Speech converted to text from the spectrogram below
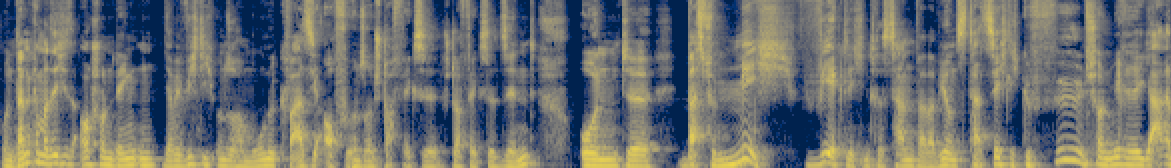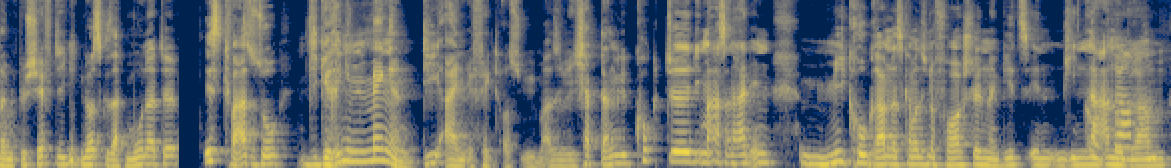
Und dann kann man sich jetzt auch schon denken, ja, wie wichtig unsere Hormone quasi auch für unseren Stoffwechsel, Stoffwechsel sind. Und äh, was für mich wirklich interessant war, weil wir uns tatsächlich gefühlt schon mehrere Jahre damit beschäftigen, du hast gesagt Monate, ist quasi so die geringen Mengen, die einen Effekt ausüben. Also ich habe dann geguckt, äh, die Maßeinheit in Mikrogramm, das kann man sich nur vorstellen, dann geht's in Pikogramm. Nanogramm,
